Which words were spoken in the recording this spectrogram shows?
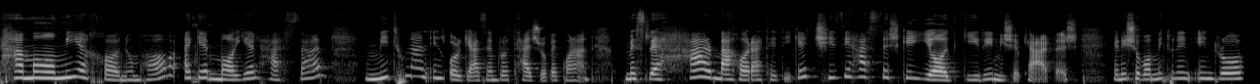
تمامی خانوم ها اگه مایل هستن می‌تونن این ارگزم رو تجربه کنن. مثل هر مهارت دیگه چیزی هستش که یادگیری میشه کردش. یعنی شما می‌تونین این رو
